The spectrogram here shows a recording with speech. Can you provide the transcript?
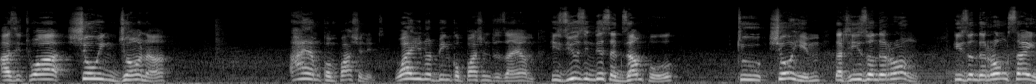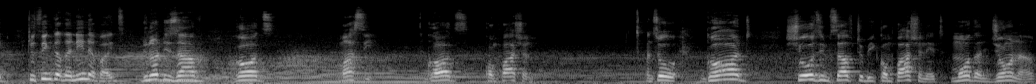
as it were, showing Jonah, I am compassionate. Why are you not being compassionate as I am? He's using this example to show him that he's on the wrong. He's on the wrong side to think that the Ninevites do not deserve God's mercy, God's compassion. And so God shows himself to be compassionate more than Jonah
